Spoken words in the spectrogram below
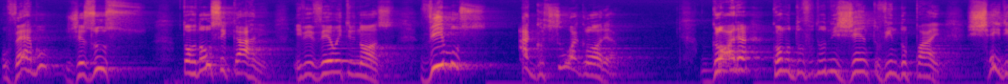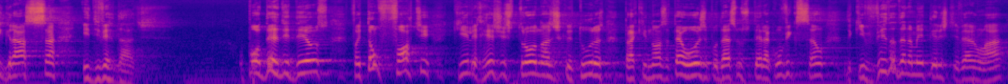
O verbo Jesus tornou-se carne e viveu entre nós vimos a sua glória. Glória como do, do unigento vindo do Pai, cheio de graça e de verdade. O poder de Deus foi tão forte que ele registrou nas Escrituras para que nós até hoje pudéssemos ter a convicção de que verdadeiramente eles estiveram lá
